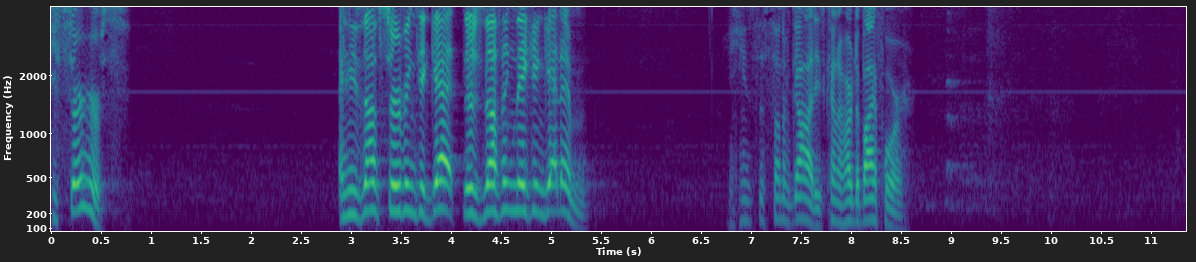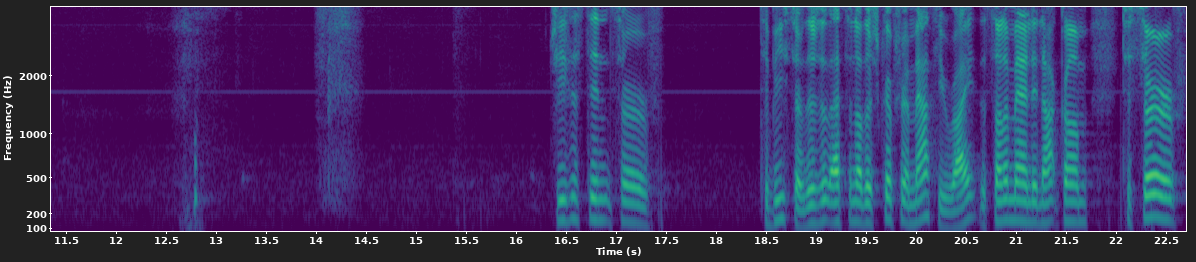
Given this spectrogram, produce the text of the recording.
He serves. And he's not serving to get, there's nothing they can get him. He's the Son of God, he's kind of hard to buy for. Jesus didn't serve to be served. There's that's another scripture in Matthew, right? The Son of Man did not come to serve,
